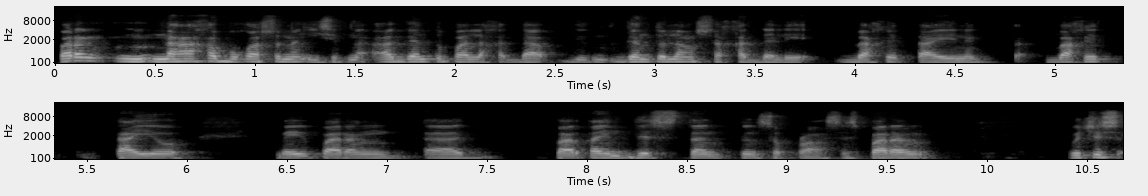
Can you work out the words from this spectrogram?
parang nakakabuka siya ng isip na, ah, ganito pala, kadap, ganito lang siya kadali. Bakit tayo, nag, bakit tayo may parang, uh, para tayong distant dun sa process. Parang which is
